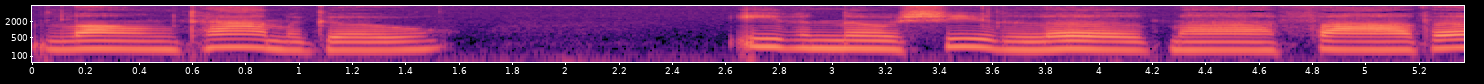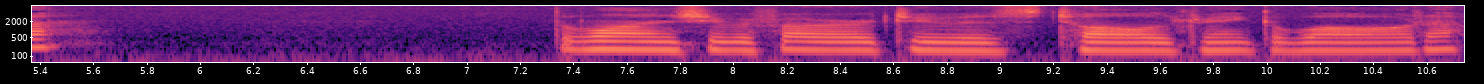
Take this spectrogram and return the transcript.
long time ago, even though she loved my father, the one she referred to as tall drink of water,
